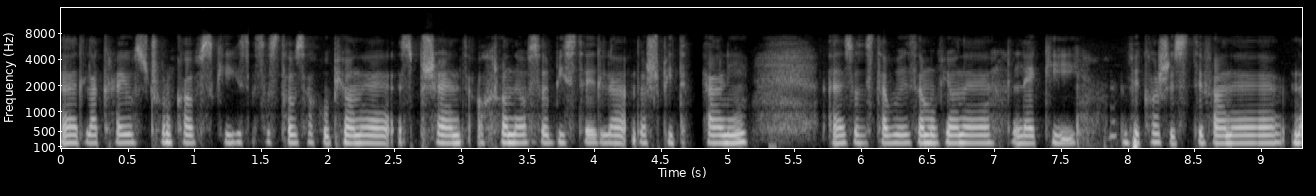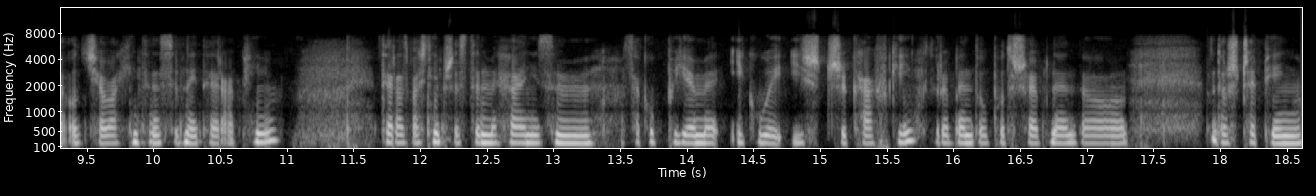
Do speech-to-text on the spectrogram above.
e, dla krajów członkowskich, został zakupiony sprzęt ochrony osobistej dla, do szpitali, zostały zamówione leki wykorzystywane na oddziałach intensywnej terapii. Teraz właśnie przez ten mechanizm zakupujemy igły i strzykawki, które będą potrzebne do, do szczepień,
